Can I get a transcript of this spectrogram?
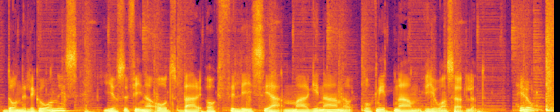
Donny Legonis, Josefina Oddsberg och Felicia Marginano och mitt namn är Johan Söderlund. Hej då!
